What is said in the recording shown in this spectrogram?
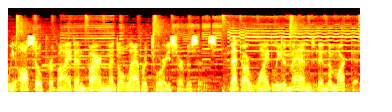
We also provide environmental laboratory services that are widely demanded in the market.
